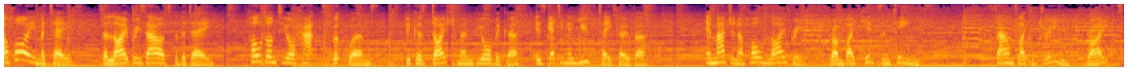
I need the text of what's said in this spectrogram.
Ahoy, mateys! The library's ours for the day. Hold on to your hats, bookworms, because Deichman Bjørvika is getting a youth takeover. Imagine a whole library run by kids and teens. Sounds like a dream, right?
